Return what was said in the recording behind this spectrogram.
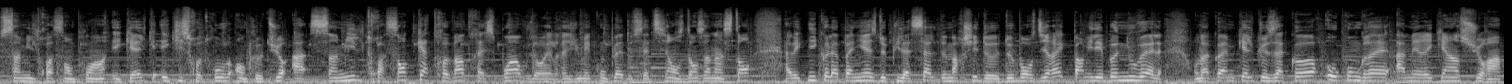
5300 euh, points et quelques et qui se retrouve en clôture à 5393 points. Vous aurez le résumé complet de cette séance dans un instant avec Nicolas Pagnès depuis la salle de marché de, Bourse Direct. Parmi les bonnes nouvelles, on a quand même quelques accords au Congrès américain sur un,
